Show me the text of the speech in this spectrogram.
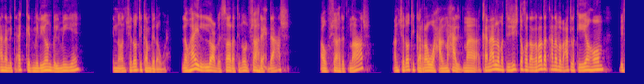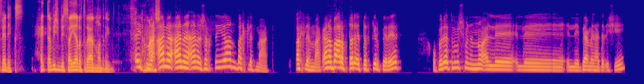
أنا متأكد مليون بالمية إنه أنشيلوتي كان بيروح. لو هاي اللعبة صارت نقول بشهر 11 أو بشهر 12 أنشيلوتي كان روح على المحل. ما كان قال له ما تجيش تاخذ أغراضك أنا ببعت لك إياهم بفيدكس. حتى مش بسيارة ريال مدريد. اسمع أنا أنا أنا شخصيا بختلف معك. بختلف معك. أنا بعرف طريقة تفكير بيريز وبيريز مش من النوع اللي اللي اللي بيعمل هذا الإشي.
